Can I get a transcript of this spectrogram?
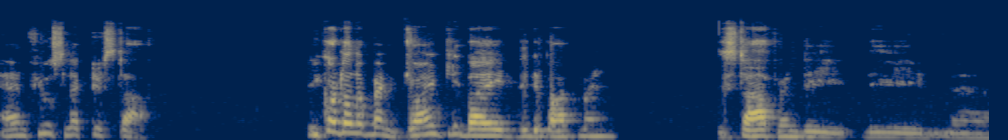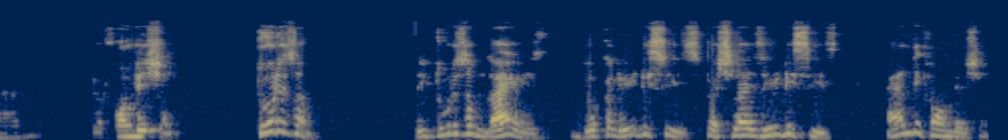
and few selected staff. Eco development jointly by the department, the staff, and the, the, uh, foundation. Tourism, the tourism guides, local EDCs, specialized EDCs, and the foundation.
